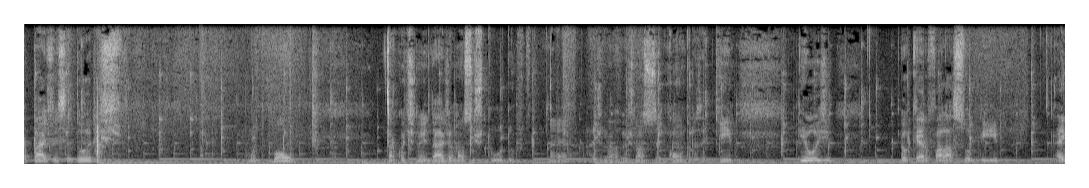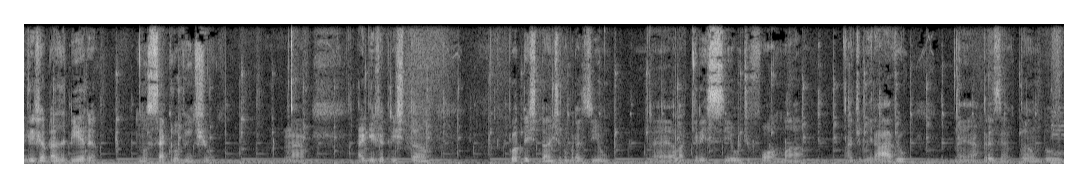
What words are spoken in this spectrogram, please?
e paz, vencedores. Muito bom dar continuidade ao nosso estudo, né, aos nossos encontros aqui. E hoje eu quero falar sobre a igreja brasileira no século XXI. Né? A igreja cristã protestante no Brasil, né, ela cresceu de forma admirável, né, apresentando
